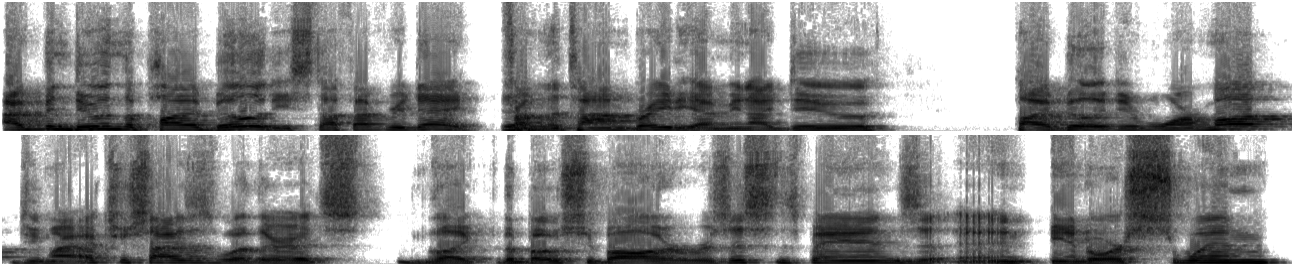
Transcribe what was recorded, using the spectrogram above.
I've been doing the pliability stuff every day Yeah. from the Tom Brady. I mean, I do pliability to warm up, do my exercises, whether it's like the Bosu ball or resistance bands and, and or swim.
